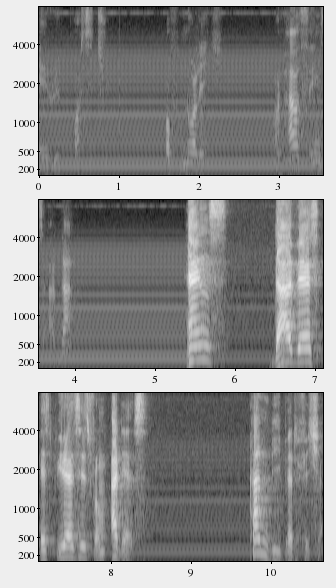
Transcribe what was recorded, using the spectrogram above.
a repository of knowledge on how things are done. Hence, diverse experiences from others can be beneficial.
